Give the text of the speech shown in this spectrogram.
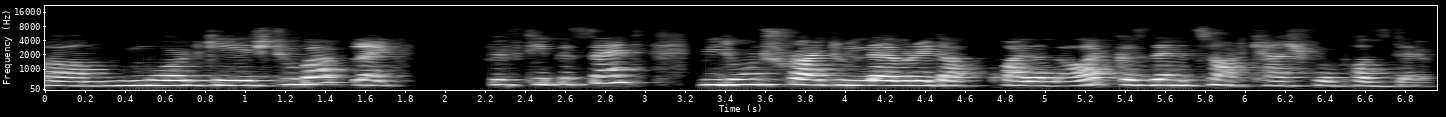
um, mortgage to about like 50% we don't try to lever it up quite a lot because then it's not cash flow positive.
